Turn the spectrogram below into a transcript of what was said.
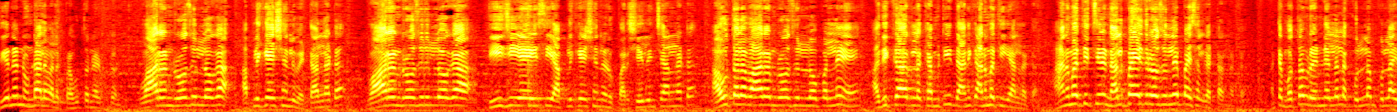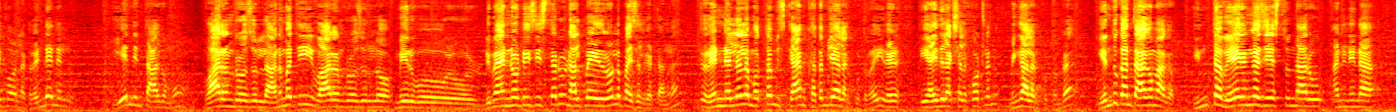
దీనన్నా ఉండాలి వాళ్ళకి ప్రభుత్వం నడుపుతుంది. వారం రోజుల్లోగా అప్లికేషన్లు పెట్టాలన్నట వారం రోజుల్లోగా టీజీఐసి అప్లికేషన్లను పరిశీలించాలన్నట అవతల వారం రోజుల లోపలనే అధికారుల కమిటీ దానికి అనుమతి ఇవ్వాలన్నట అనుమతి ఇచ్చిన నలభై ఐదు రోజులనే పైసలు కట్టాలన్నట. అంటే మొత్తం రెండు నెలల కుల్లం కుల్ల అయిపోవాలన్నట రెండే నెలలు. ఏంది ఇంత ఆగము? వారం రోజుల్లో అనుమతి వారం రోజుల్లో మీరు డిమాండ్ నోటీస్ ఇస్తారు నలభై ఐదు రోజుల్లో పైసలు కట్టాలనా? రెండు నెలల్లో మొత్తం ఈ స్కామ్ ఖతం చేయాలనుకుంటున్నారా? ఈ ఈ ఐదు లక్షల కోట్లను మింగాలనుకుంటున్నారా? ఎందుకు అంత ఆగమాగం? ఇంత వేగంగా చేస్తున్నారు అని నిన్న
